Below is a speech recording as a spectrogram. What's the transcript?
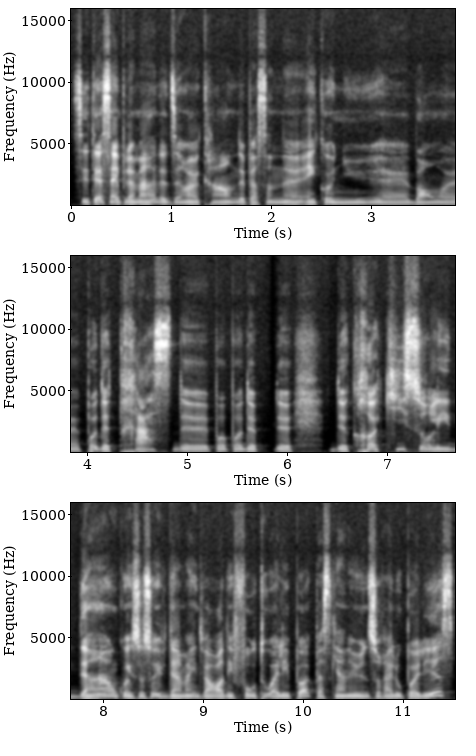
C'était simplement de dire un crâne de personnes euh, inconnues, bon, pas de traces, de, pas, de, croquis sur les dents ou quoi que ce soit. Évidemment, il devait avoir des photos à l'époque parce qu'il y en a une sur Allopolis.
